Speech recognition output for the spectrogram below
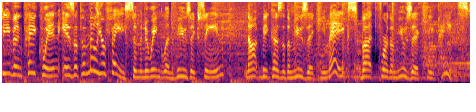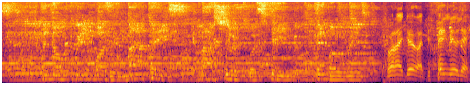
Paquin is a familiar face in the New England music scene, not because of the music he makes, but for the music he paints. The north wind was in my face. My shirt was stained with memories. That's what I do. I just paint music.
